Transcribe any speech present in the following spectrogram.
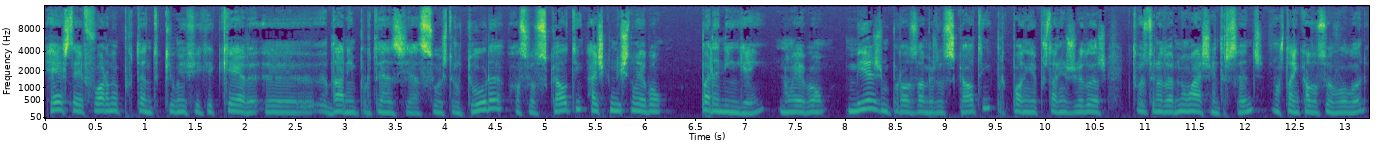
esta é a forma, portanto, que o Benfica quer dar importância à sua estrutura, ao seu scouting. Acho que isto não é bom para ninguém, não é bom mesmo para os homens do scouting, porque podem apostar em jogadores que depois o treinador não acha interessantes, não está em causa o seu valor,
